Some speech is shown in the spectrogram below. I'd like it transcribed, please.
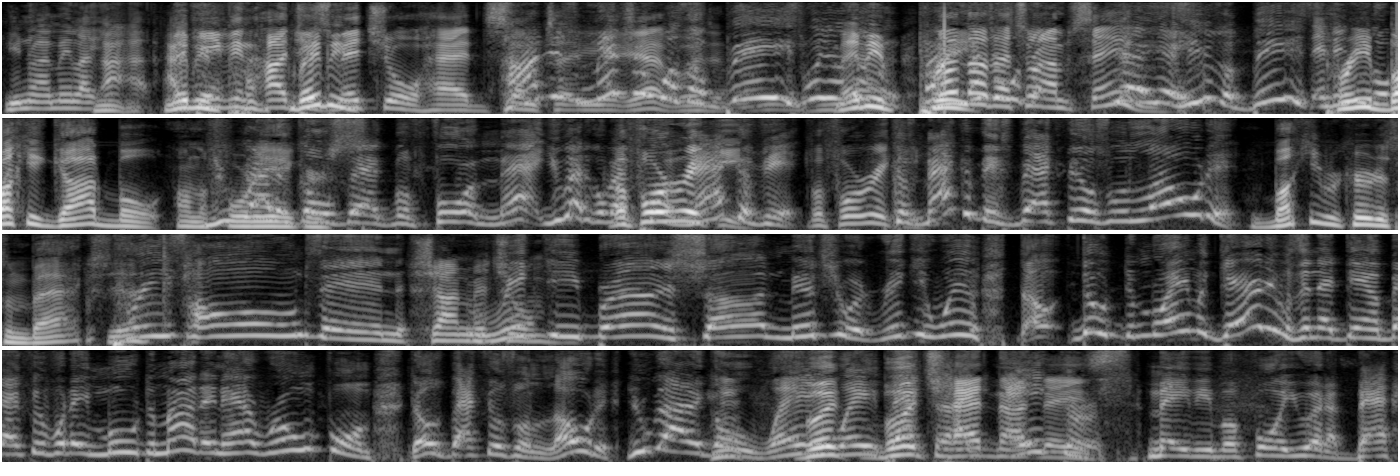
You know what I mean? Like, I, I Maybe- Even Hodges maybe- Mitchell had some. Hodges t- Mitchell yeah, was a beast. What you Maybe talking- pre- No, no, Mitchell that's was- what I'm saying. Yeah, yeah, he was a beast. And then Pre you go Bucky Godbolt on the You 40 gotta acres. go back before Mack. You got to go back Before before, Ricky. Mackovic. Before Ricky. Because Mackovic's backfields were loaded. Bucky recruited some backs. Yeah. Priest Holmes and Shon Mitchell. Ricky Brown and Shon Mitchell and Ricky Williams. Tho- Dude, Dwayne McGarity was in that damn backfield before they moved him out. They didn't have room for him. Those backfields were loaded. You got to go mm. way, Butch- way back Butch to like had not Akers, maybe before you had a back.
